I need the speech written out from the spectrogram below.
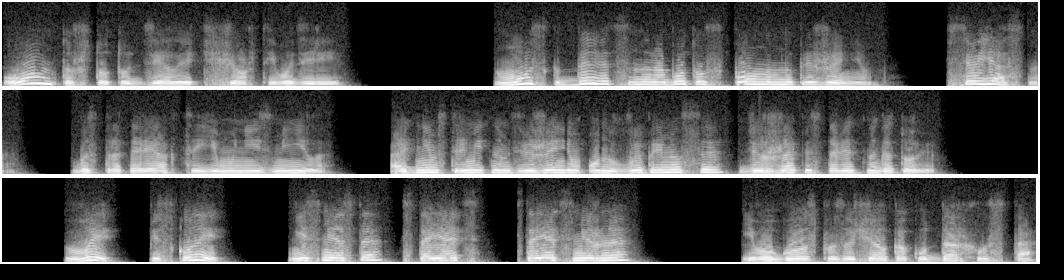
Он-то что тут делает, черт его дери? Мозг Дэвидсона работал с полным напряжением. Все ясно. Быстрота реакции ему не изменила. Одним стремительным движением он выпрямился, держа пистолет наготове. «Вы, пескуны, не с места, стоять, стоять смирно!» Его голос прозвучал, как удар хлыста.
